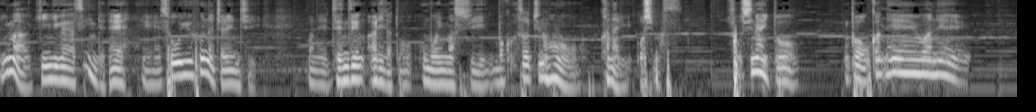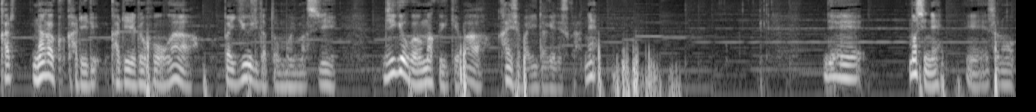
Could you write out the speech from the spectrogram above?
今、金利が安いんでね、えー、そういう風なチャレンジはね、全然ありだと思いますし、僕はそっちの方をかなり推します。そうしないと、やっぱお金はね、長く借りる、借りれる方が、やっぱり有利だと思いますし、事業がうまくいけば返せばいいだけですからね。で、もしね、えー、その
